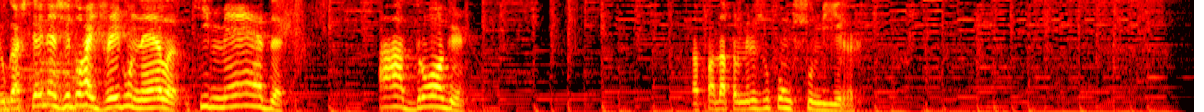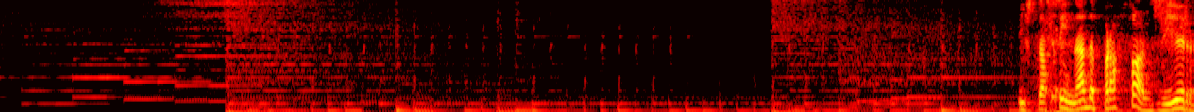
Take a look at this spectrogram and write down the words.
Eu gastei a energia do Hydreigon nela. Que merda. Ah, droga. Dá pra dar pelo menos o consumir. Está sem nada pra fazer.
